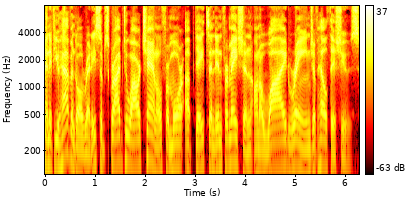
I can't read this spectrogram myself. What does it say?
And if you haven't already, subscribe to our channel for more updates and information on a wide range of health issues.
